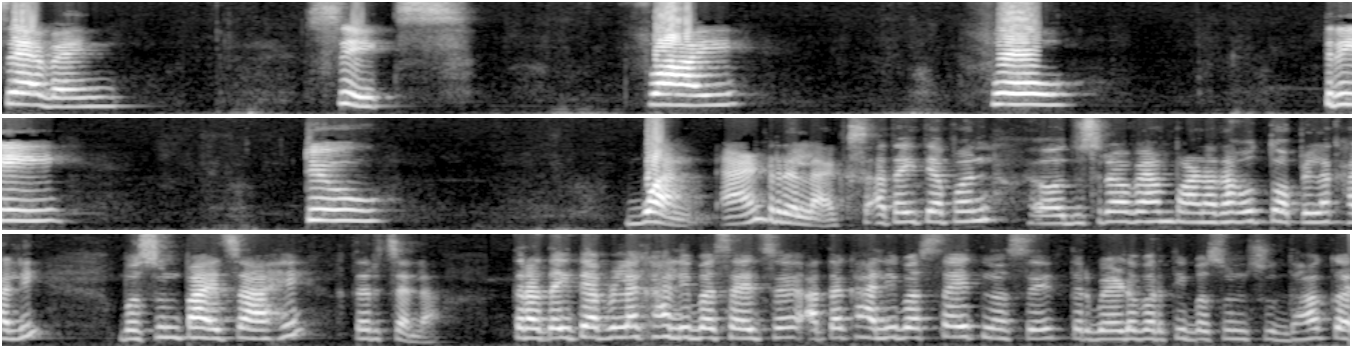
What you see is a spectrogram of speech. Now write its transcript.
seven six five four three two one and relax आता इथे आपण दुसरा व्यायाम पाहणार आहोत. तो आपल्याला खाली बसून पाहायचा आहे. तर चला. तर आता इथे आपल्याला खाली बसायचं आता खाली बसता येत नसेल तर बेडवरती बसून सुद्धा कर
